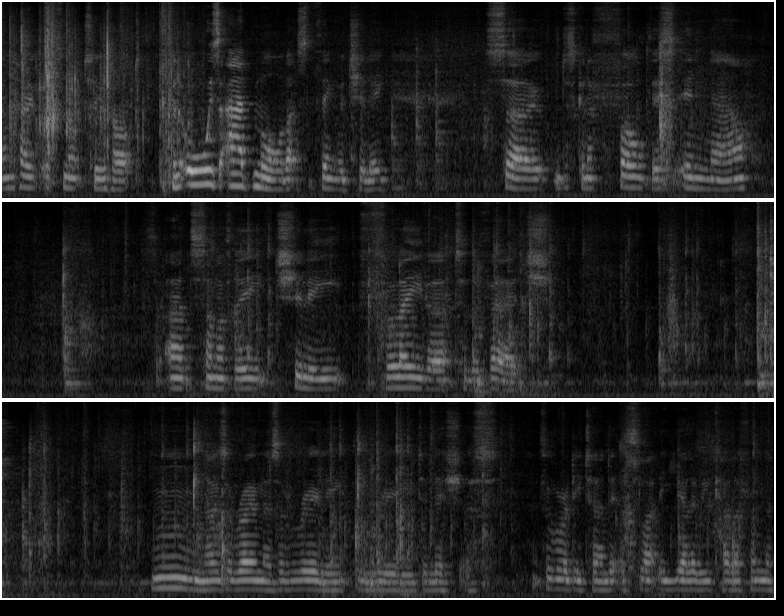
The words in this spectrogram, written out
And hope it's not too hot. You can always add more, that's the thing with chilli. So I'm just going to fold this in now add some of the chili flavour to the veg. Mmm, those aromas are really, really delicious. It's already turned it a slightly yellowy colour from the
